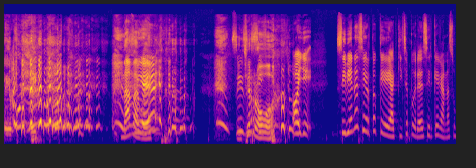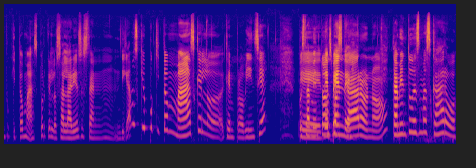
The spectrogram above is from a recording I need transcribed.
y limón. Nada, güey. ¿eh? Sí, Pinche sí, sí. robo. Oye, si bien es cierto que aquí se podría decir que ganas un poquito más, porque los salarios están, digamos que un poquito más que en, lo, que en provincia. Pues eh, también todo depende. es más caro, ¿no? También tú es más caro.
